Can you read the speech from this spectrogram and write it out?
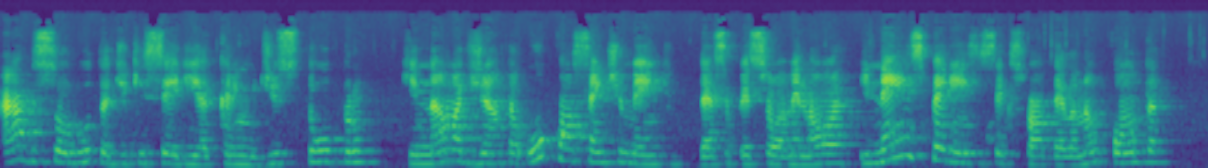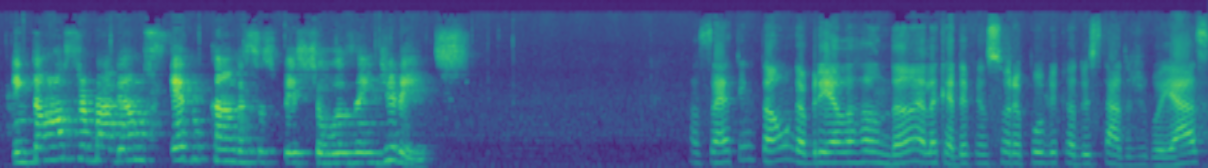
absoluta de que seria crime de estupro, que não adianta o consentimento dessa pessoa menor e nem a experiência sexual dela não conta. Então, nós trabalhamos educando essas pessoas em direitos. Tá certo, então, Gabriela Randan, ela que é defensora pública do Estado de Goiás.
